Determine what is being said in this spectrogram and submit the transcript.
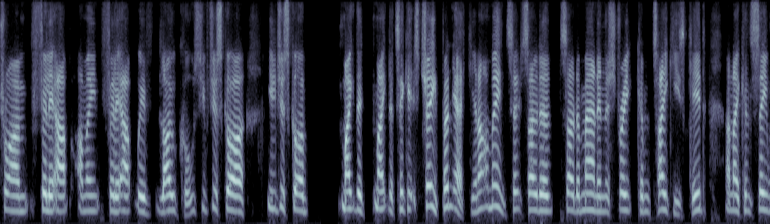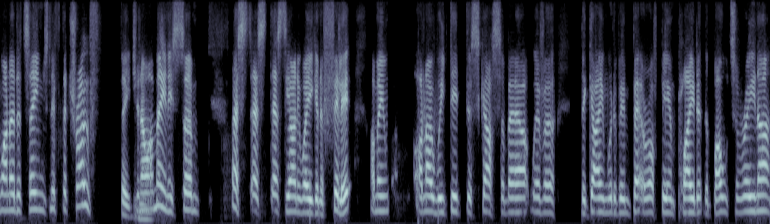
try and fill it up, I mean, fill it up with locals, you've just got you just got to make the make the tickets cheap, aren't you? You know what I mean? So so the so the man in the street can take his kid and they can see one of the teams lift the trophy. Do you know what I mean? It's um that's that's that's the only way you're going to fill it. I mean, I know we did discuss about whether the game would have been better off being played at the Bolt Arena,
